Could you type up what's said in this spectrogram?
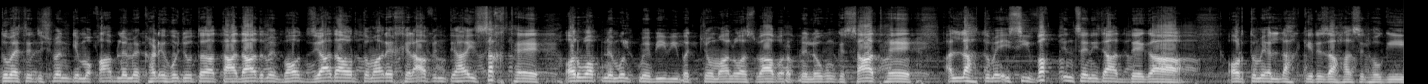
تم ایسے دشمن کے مقابلے میں کھڑے ہو جو تعداد میں بہت زیادہ اور تمہارے خلاف انتہائی سخت ہے۔ اور وہ اپنے ملک میں بیوی بچوں، مال و اسباب اور اپنے لوگوں کے ساتھ ہیں۔ اللہ تمہیں اسی وقت ان سے نجات دے گا۔ اور تمہیں اللہ کی رضا حاصل ہوگی۔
